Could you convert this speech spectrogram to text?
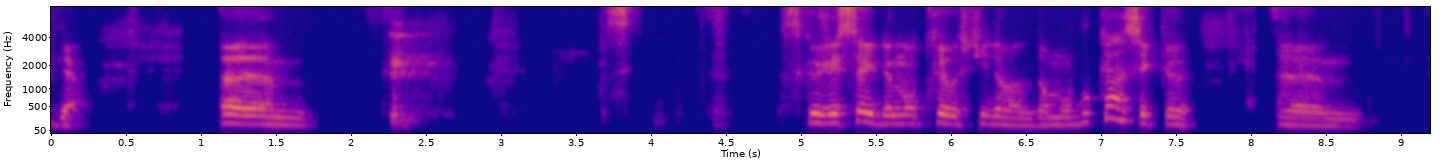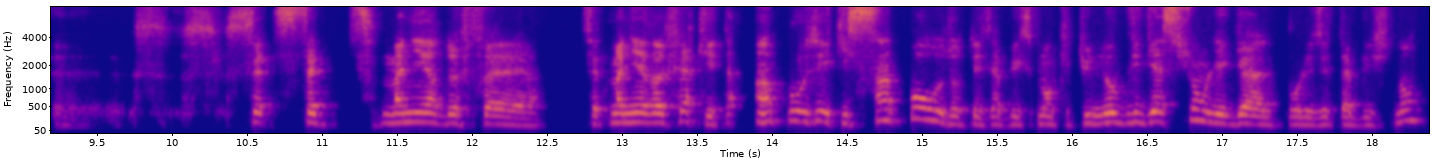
Bien. Euh, ce que j'essaye de montrer aussi dans, mon bouquin, c'est que euh, cette, manière de faire, cette manière de faire qui est imposée, qui s'impose aux établissements, qui est une obligation légale pour les établissements,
